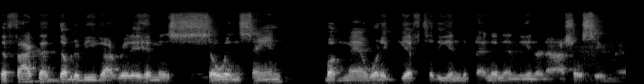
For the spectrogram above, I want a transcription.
the fact that WWE got rid of him is so insane. But man, what a gift to the independent and the international scene, man.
